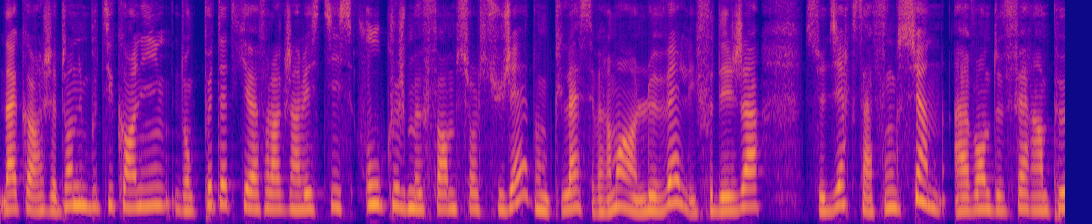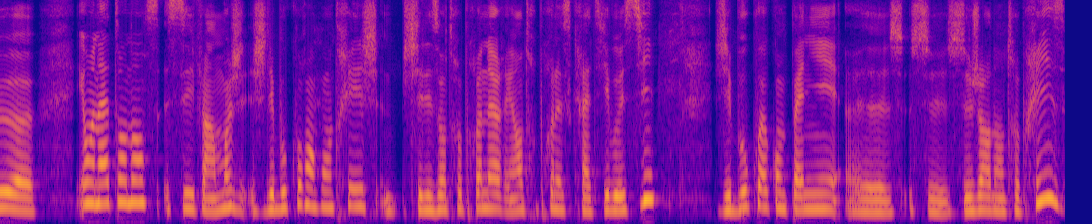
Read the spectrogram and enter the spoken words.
d'accord, j'ai besoin d'une boutique en ligne, donc peut-être qu'il va falloir que j'investisse ou que je me forme sur le sujet. Donc là c'est vraiment un level. Il faut déjà se dire que ça fonctionne avant de faire un peu. euh, Et on a tendance, c'est, enfin moi je, l'ai beaucoup rencontré chez les entrepreneurs et entrepreneuses créatives aussi. J'ai beaucoup accompagné euh, ce genre d'entreprise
